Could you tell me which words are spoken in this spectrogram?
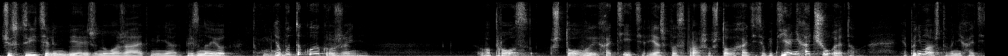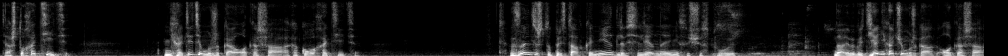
чувствителен, бережен, уважает меня, признает, у меня будет такое окружение. Вопрос, что вы хотите? Я же спрашиваю, что вы хотите? Вы говорите, я не хочу этого. Я понимаю, что вы не хотите. А что хотите? Не хотите мужика-алкаша, а какого хотите? Вы знаете, что приставка «не» для Вселенной не существует? Да, и вы говорите, я не хочу мужика-алкаша.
